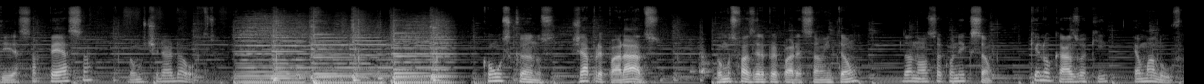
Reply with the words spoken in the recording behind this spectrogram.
dessa peça, vamos tirar da outra. Com os canos já preparados, vamos fazer a preparação então da nossa conexão, que no caso aqui é uma luva,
